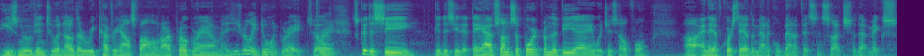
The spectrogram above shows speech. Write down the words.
he's moved into another recovery house following our program. He's really doing great. So Great. it's good to see. Good to see that they have some support from the VA, which is helpful. Uh, and they, of course, they have the medical benefits and such, so that makes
